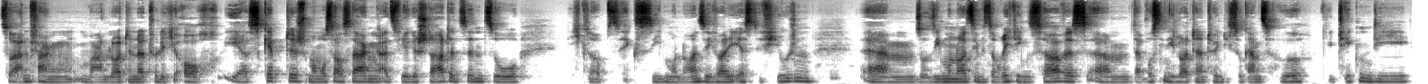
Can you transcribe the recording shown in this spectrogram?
Zu Anfang waren Leute natürlich auch eher skeptisch. Man muss auch sagen, als wir gestartet sind, so, ich glaube, 6, 97 war die erste Fusion, ähm, so 97 mit so einem richtigen Service, ähm, da wussten die Leute natürlich nicht so ganz, wie ticken die?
